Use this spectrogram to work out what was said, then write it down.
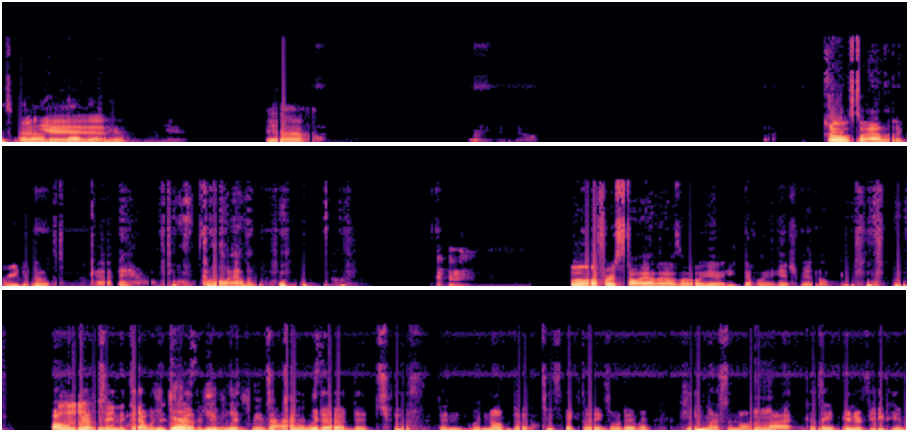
it's got all that Yeah. down there. Yeah. Oh, so Alan agreed to do it? God damn. Come on, Alan. well, when I first saw Alan, I was like, oh, yeah, he's definitely a henchman, though. Oh, but I'm saying the guy with He the, yo, does the give dude, the, henchman the dude with uh, the tooth, the with no the toothpick legs or whatever. He must have known Mhm. a lot because they've interviewed him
